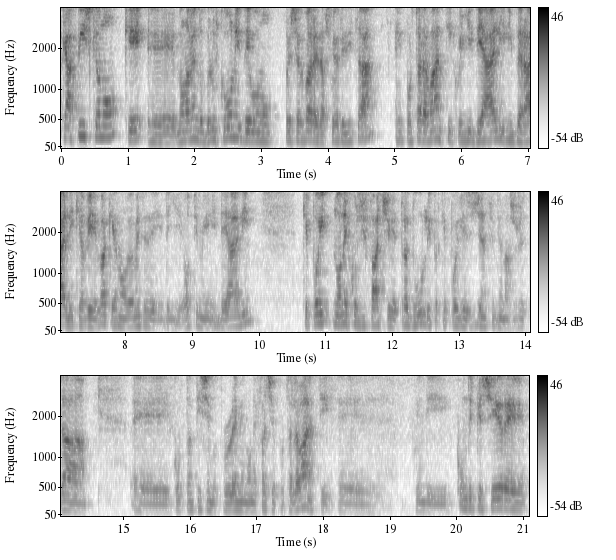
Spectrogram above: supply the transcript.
capiscano che eh, non avendo Berlusconi devono preservare la sua eredità e portare avanti quegli ideali liberali che aveva, che erano ovviamente dei, degli ottimi ideali, che poi non è così facile tradurli perché poi le esigenze di una società eh, con tantissimi problemi non è facile portarli avanti, eh, quindi con dispiacere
